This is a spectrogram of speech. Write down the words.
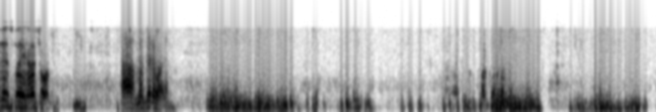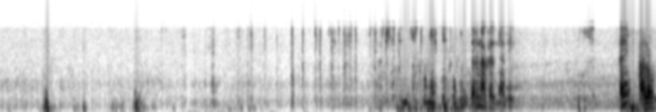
કમલેશભાઈ રાઠોડ. હા હાલો.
